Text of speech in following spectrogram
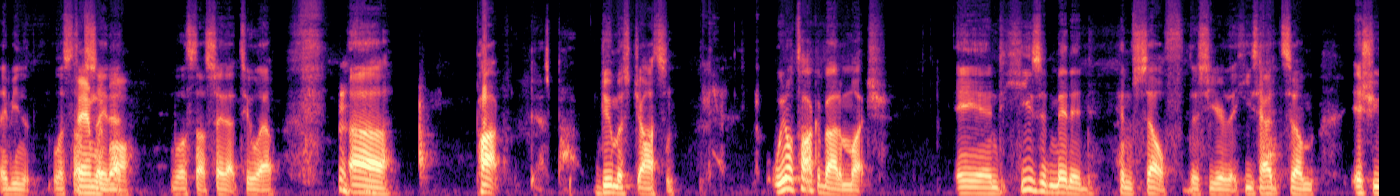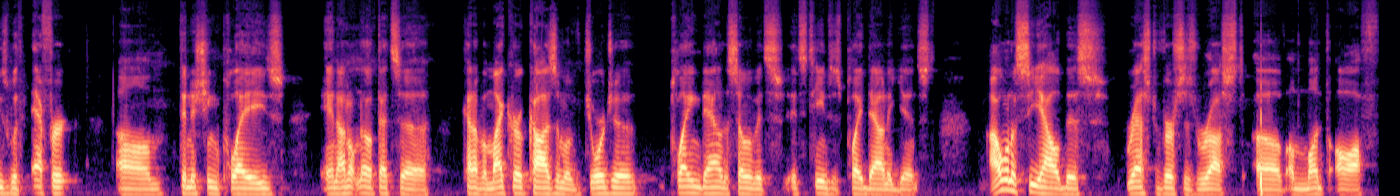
Maybe let's not Family say that ball. well, let's not say that too loud. Uh, Pop Yes, Pop. Dumas Johnson. We don't talk about him much, and he's admitted himself this year that he's had some issues with effort, um, finishing plays, and I don't know if that's a kind of a microcosm of Georgia playing down to some of its its teams it's played down against. I want to see how this rest versus rust of a month off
